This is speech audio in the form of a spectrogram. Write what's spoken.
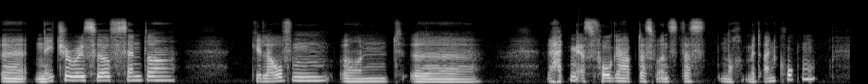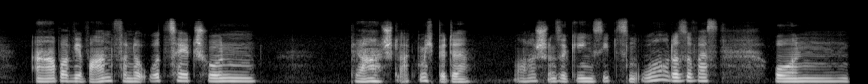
äh, Nature Reserve Center gelaufen und äh, wir hatten erst vorgehabt, dass wir uns das noch mit angucken, aber wir waren von der Uhrzeit schon, ja, schlagt mich bitte, war das schon so gegen 17 Uhr oder sowas. Und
